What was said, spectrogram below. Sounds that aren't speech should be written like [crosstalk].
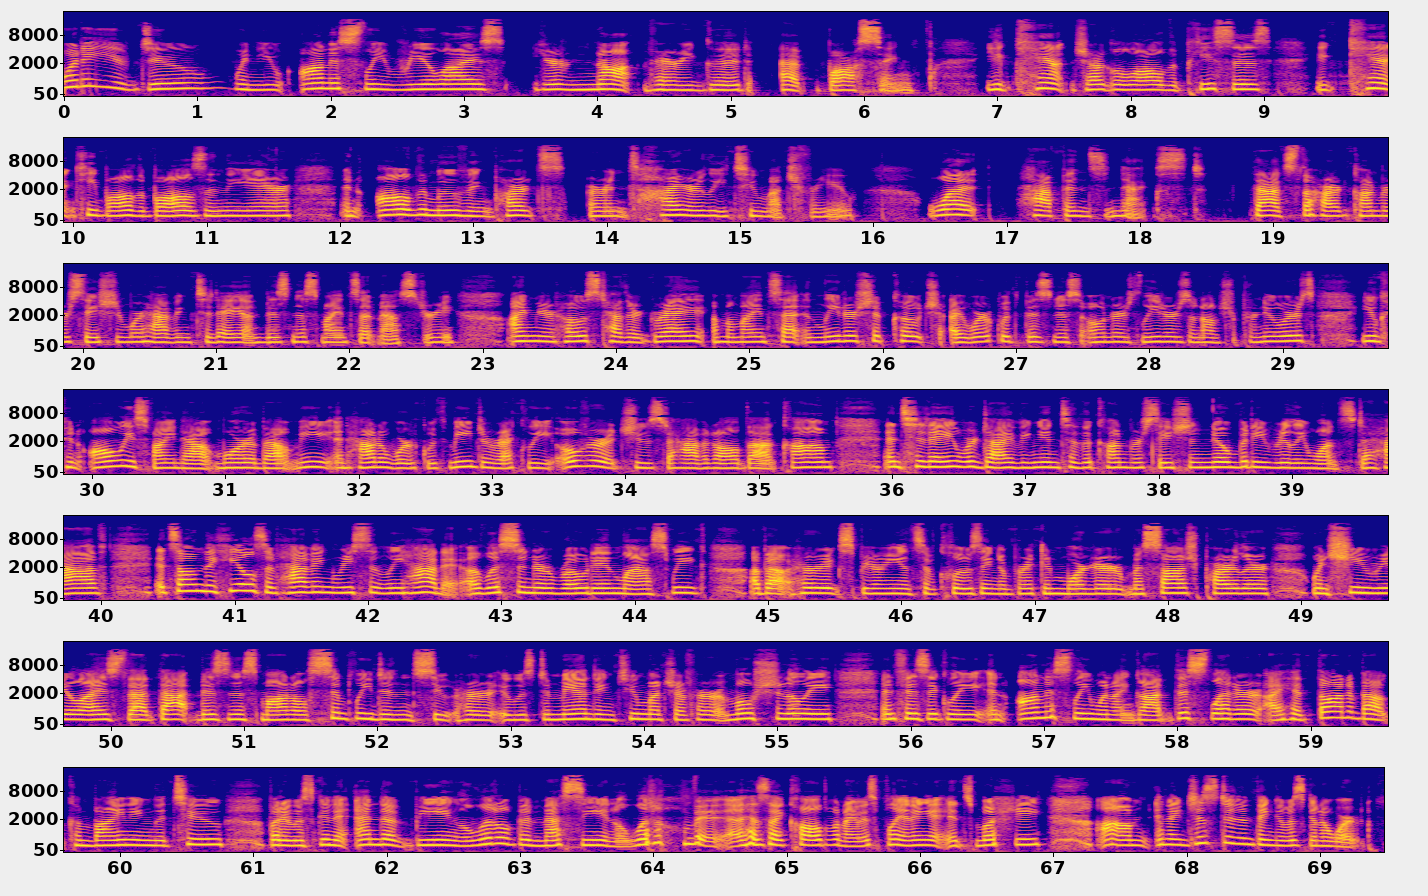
What do you do when you honestly realize you're not very good at bossing? You can't juggle all the pieces, you can't keep all the balls in the air, and all the moving parts are entirely too much for you. What happens next? That's the hard conversation we're having today on Business Mindset Mastery. I'm your host, Heather Gray. I'm a mindset and leadership coach. I work with business owners, leaders, and entrepreneurs. You can always find out more about me and how to work with me directly over at choosetohaveitall.com. And today we're diving into the conversation nobody really wants to have. It's on the heels of having recently had it. A listener wrote in last week about her experience of closing a brick and mortar massage parlor when she realized that that business model simply didn't suit her. It was demanding too much of her emotionally and physically. And honestly, when I got this letter, I had thought about combining the two, but it was going to end up being a little bit messy and a little [laughs] bit, as I called when I was planning it, it's mushy. Um, and I just didn't think it was going to work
